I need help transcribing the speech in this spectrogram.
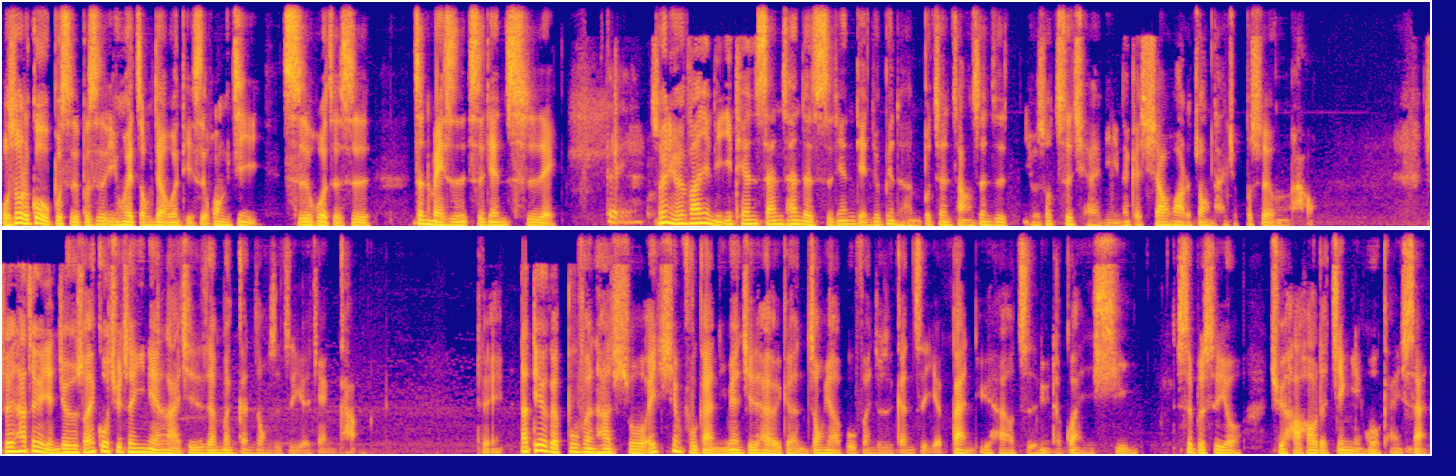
我说的过午不食不是因为宗教问题，是忘记吃，或者是真的没时时间吃。诶，对，所以你会发现，你一天三餐的时间点就变得很不正常，甚至有时候吃起来你那个消化的状态就不是很好。所以他这个研究就说，哎，过去这一年来，其实人们更重视自己的健康。对，那第二个部分，他说，哎，幸福感里面其实还有一个很重要的部分，就是跟自己的伴侣还有子女的关系，是不是有去好好的经营或改善？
